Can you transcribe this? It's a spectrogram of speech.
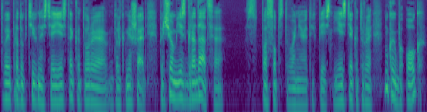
твоей продуктивности, а есть та, которая только мешает. Причем есть градация способствованию этой песни. Есть те, которые, ну, как бы ок,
